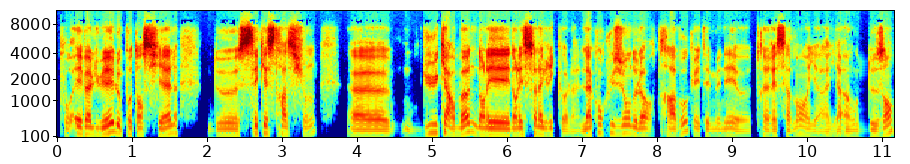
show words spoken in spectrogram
pour évaluer le potentiel de séquestration euh, du carbone dans les, sols agricoles. La conclusion de leurs travaux, qui ont été menés euh, très récemment, il y, a, il y a un ou deux ans,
